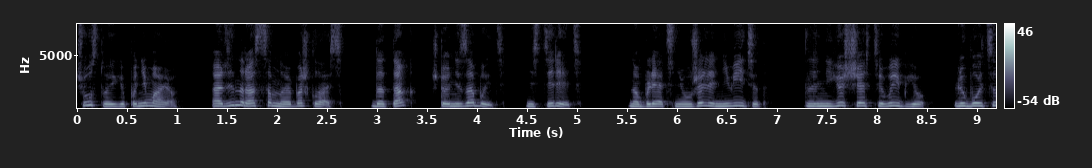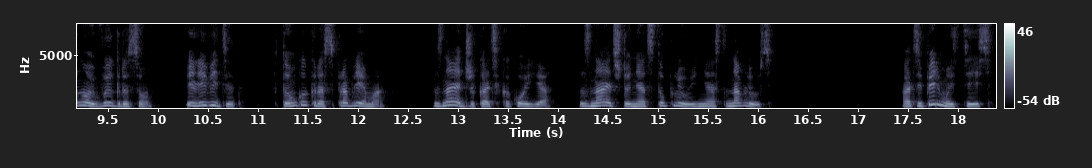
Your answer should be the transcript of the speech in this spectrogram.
Чувства ее понимаю. Один раз со мной обожглась. Да так, что не забыть, не стереть. Но, блядь, неужели не видит? Для нее счастье выбью. Любой ценой выгрызу. Или видит? В том как раз проблема. Знает же Катя, какой я. Знает, что не отступлю и не остановлюсь. А теперь мы здесь.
